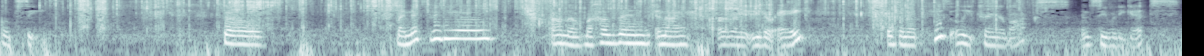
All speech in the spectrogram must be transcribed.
Let's see. So, my next video, I don't know, my husband and I are going to either A, open up his Elite Trainer box and see what he gets,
